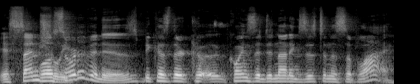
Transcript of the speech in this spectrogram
essentially, Well, sort of it is because they're co- uh, coins that did not exist in the supply.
